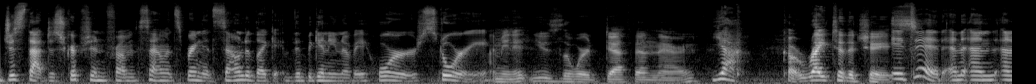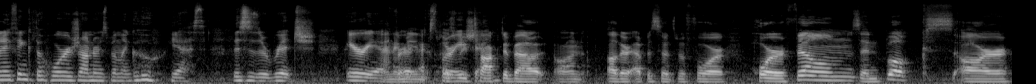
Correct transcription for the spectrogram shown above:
just that description from silent spring it sounded like the beginning of a horror story. I mean it used the word death in there. Yeah. Cut right to the chase. It did, and and and I think the horror genre has been like, oh yes, this is a rich area and for I mean, exploration. as we've talked about on other episodes before, horror films and books are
